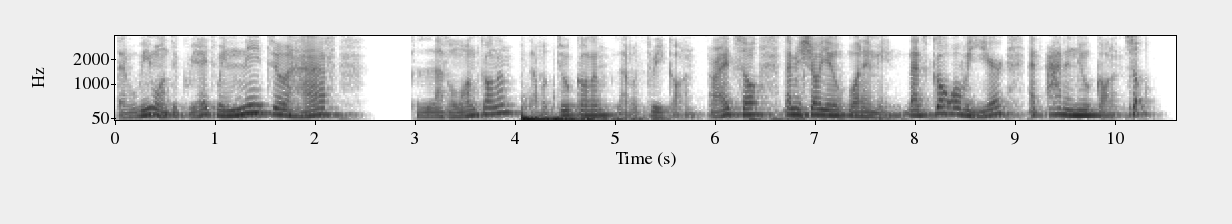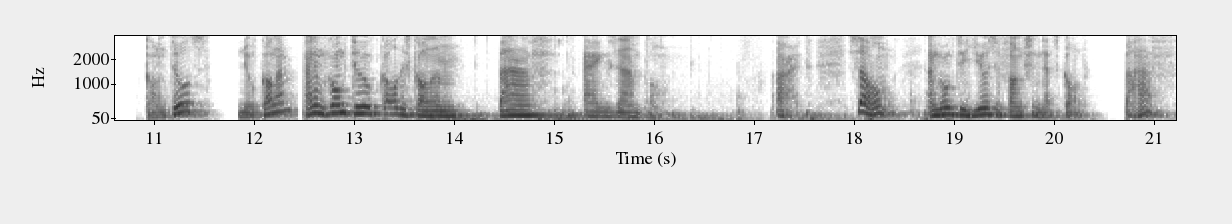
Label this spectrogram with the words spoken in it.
that we want to create, we need to have level one column, level two column, level three column. All right, so let me show you what I mean. Let's go over here and add a new column. So column tools, new column, and I'm going to call this column PATH example. All right, so I'm going to use a function that's called PATH.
